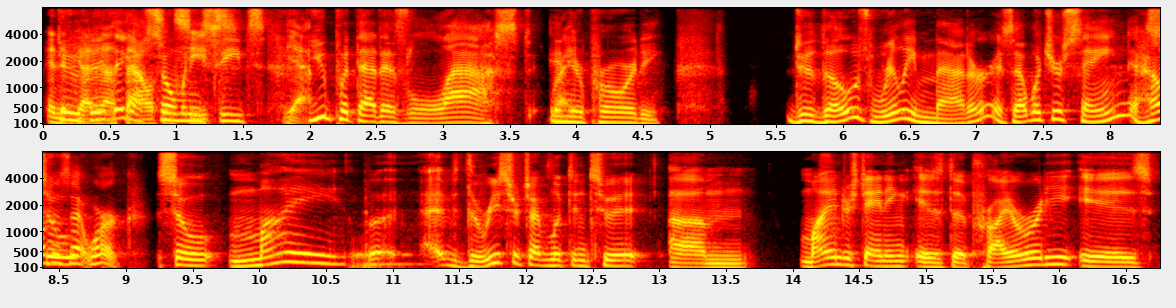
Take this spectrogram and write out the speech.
And Dude, got they, they got so many seats. seats. Yeah. You put that as last in Right. your priority. Do those really matter? Is that what you're saying? How does that work? So my uh, the research I've looked into it, um, my understanding is the priority is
